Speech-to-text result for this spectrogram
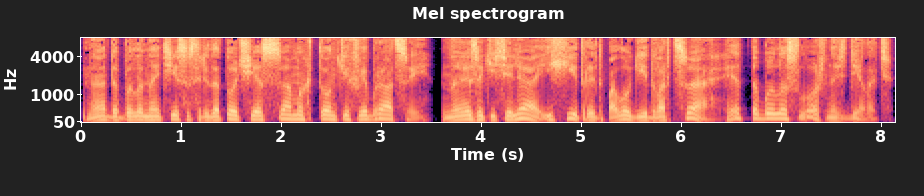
Надо было найти сосредоточие самых тонких вибраций, но из-за киселя и хитрой топологии дворца это было сложно сделать.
